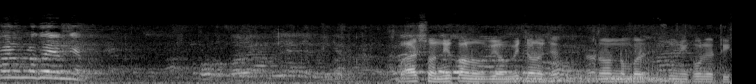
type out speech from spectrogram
પણ લોકો એમ જેમ. બારસો ને એકાણું રૂપિયા વેચાણું છે. ત્રણ નંબરની ક્વોલિટી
